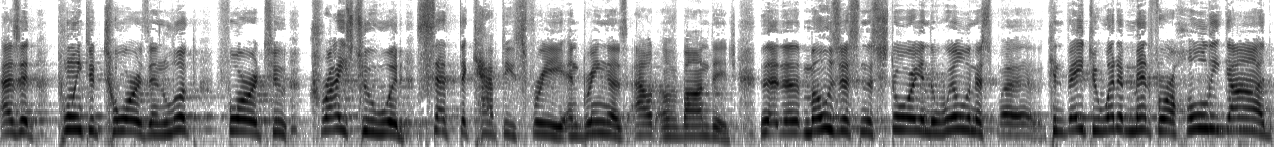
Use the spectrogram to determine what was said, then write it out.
as it pointed towards and looked forward to Christ who would set the captives free and bring us out of bondage. The, the Moses and the story in the wilderness uh, conveyed to what it meant for a holy God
